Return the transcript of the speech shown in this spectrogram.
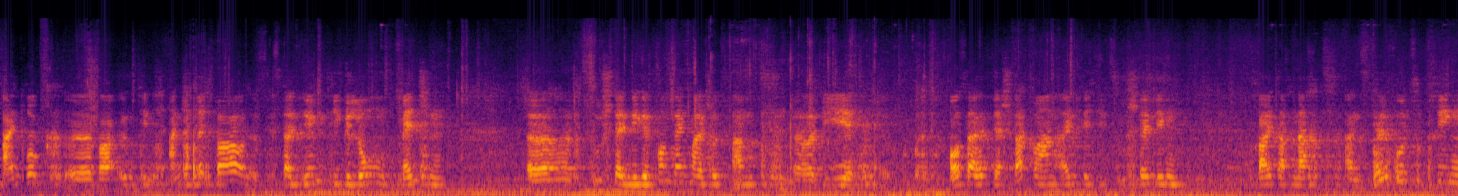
Eindruck äh, war irgendwie nicht ansprechbar und es ist dann irgendwie gelungen, Menschen, äh, Zuständige vom Denkmalschutzamt, äh, die außerhalb der Stadt waren, eigentlich die Zuständigen, Freitagnacht ans Telefon zu kriegen,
